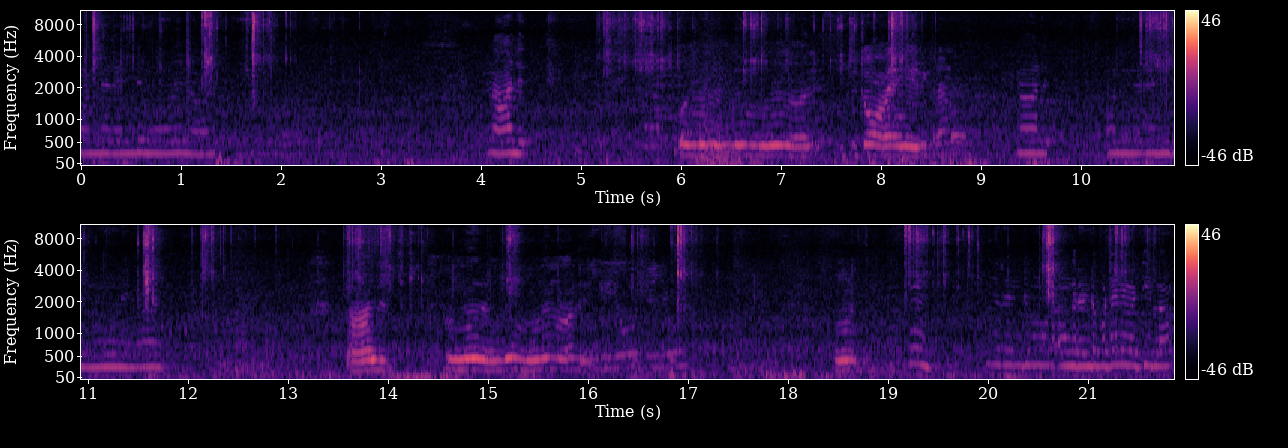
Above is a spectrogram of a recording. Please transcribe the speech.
ஒன்று ரெண்டு மூணு நாலு நாலு ஒன்று ரெண்டு மூணு நாலு சுத்தம் அவன் எங்கே இருக்கிறானே நாலு ஒன்று ரெண்டு மூணு நாலு நாலு ஒன்று ரெண்டு மூணு நாலு ஐயோ ஐயோ மூணு ம் இது ரெண்டு மூணு அவங்க ரெண்டு போட்டாலே வெட்டிடலாம்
